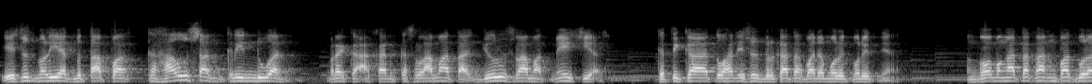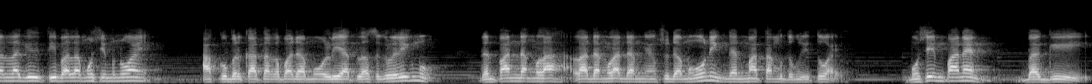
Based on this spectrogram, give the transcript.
Yesus melihat betapa kehausan, kerinduan mereka akan keselamatan, juru selamat, Mesias. Ketika Tuhan Yesus berkata kepada murid-muridnya, Engkau mengatakan empat bulan lagi tibalah musim menuai. Aku berkata kepadamu, lihatlah sekelilingmu dan pandanglah ladang-ladang yang sudah menguning dan matang untuk dituai. Musim panen bagi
